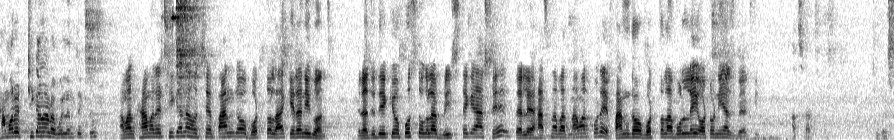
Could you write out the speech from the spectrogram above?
খামারের ঠিকানাটা বললেন তো একটু। আমার খামারের ঠিকানা হচ্ছে পানগাঁও বটতলা কেরানীগঞ্জ। এরা যদি কেউ পোস্তগোলা ব্রিজ থেকে আসে তাহলে হাসনাবাদ নামার পরে পানগাঁও বটতলা বললেই অটো নিয়ে আসবে আর কি। আচ্ছা আচ্ছা। ঠিক আছে।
